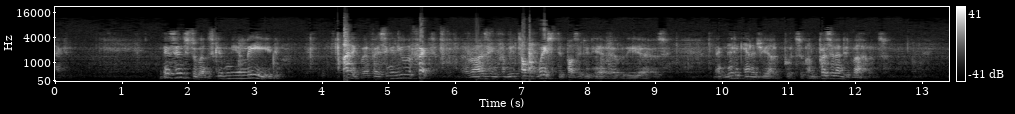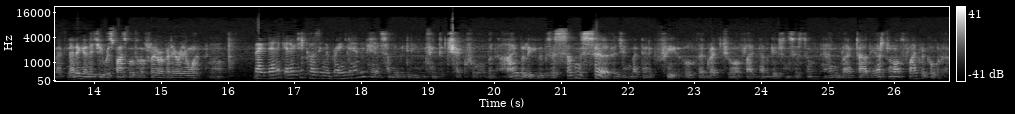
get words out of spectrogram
Action. This instrument's given me a lead. I think we're facing a new effect arising from the atomic waste deposited here over the years. Magnetic energy outputs of unprecedented violence. Magnetic energy responsible for the flare up at Area 1. Magnetic energy causing the brain damage? Yeah, it's something we didn't even think to check for, but I believe it was a sudden surge in magnetic field that wrecked your flight navigation system and blanked out the astronaut's flight recorder.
